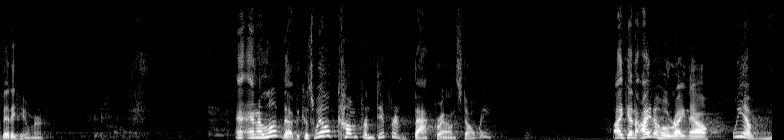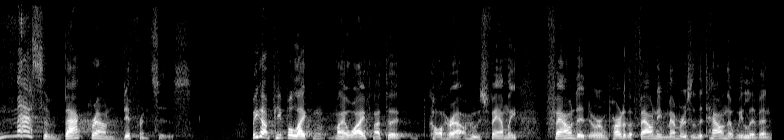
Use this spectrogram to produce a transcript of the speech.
Bit of humor. And, and I love that because we all come from different backgrounds, don't we? Like in Idaho right now, we have massive background differences. We got people like my wife, not to call her out, whose family founded or part of the founding members of the town that we live in,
